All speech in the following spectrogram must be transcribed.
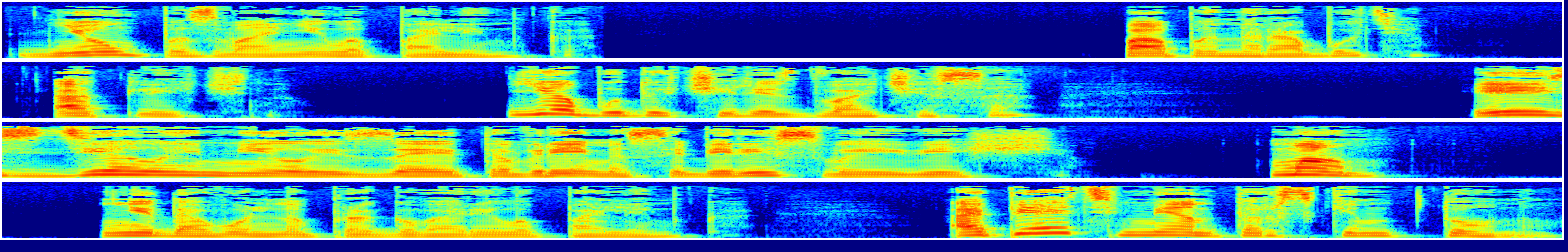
Днем позвонила Полинка. Папа на работе? Отлично. Я буду через два часа. И сделай, милый, за это время собери свои вещи. Мам, — недовольно проговорила Полинка, — опять менторским тоном.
